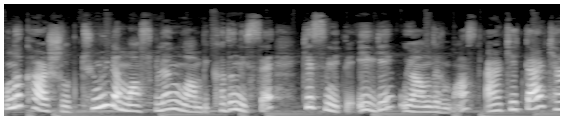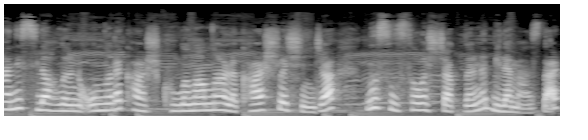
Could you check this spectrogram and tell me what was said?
Buna karşılık tümüyle maskülen olan bir kadın ise kesinlikle ilgi uyandırmaz. Erkekler kendi silahlarını onlara karşı kullananlarla karşılaşınca nasıl savaşacaklarını bilemezler.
